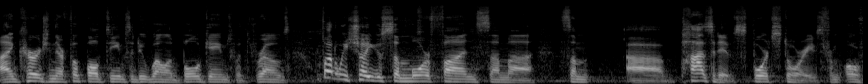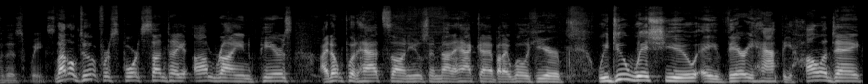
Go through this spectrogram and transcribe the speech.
uh, encouraging their football teams to do well in bowl games with drones. Thought we'd show you some more fun, some, uh, some uh, positive sports stories from over this week. So that'll do it for Sports Sunday. I'm Ryan Pierce. I don't put hats on usually. I'm not a hat guy, but I will here. We do wish you a very happy holiday.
